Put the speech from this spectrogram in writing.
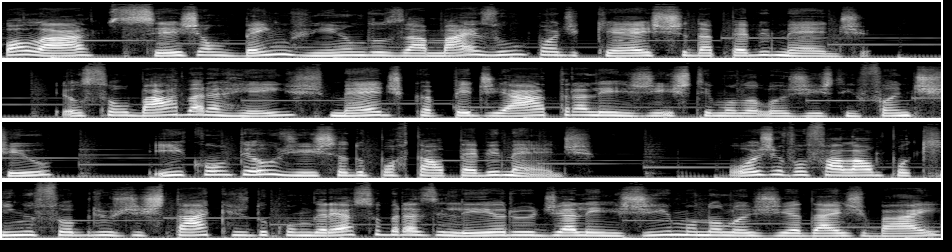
Olá, sejam bem-vindos a mais um podcast da PebMed. Eu sou Bárbara Reis, médica, pediatra, alergista e imunologista infantil e conteudista do portal PebMed. Hoje eu vou falar um pouquinho sobre os destaques do Congresso Brasileiro de Alergia e Imunologia da ASBAI,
